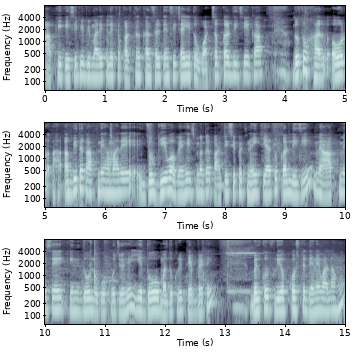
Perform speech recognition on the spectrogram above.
आपकी किसी भी बीमारी को लेकर पर्सनल कंसल्टेंसी चाहिए तो व्हाट्सअप कर दीजिएगा। दोस्तों, हर, और अभी तक आपने हमारे जो गिव अवे है, इसमें अगर पार्टिसिपेट नहीं किया तो कर लीजिए। मैं आप में से किन दो लोगों को जो है, ये दो मधुक्री टेबलेट है बिल्कुल फ्री ऑफ़ कॉस्ट देने वाला हूँ।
